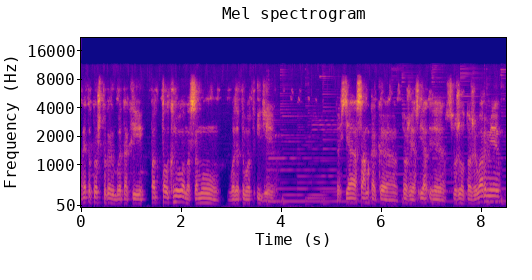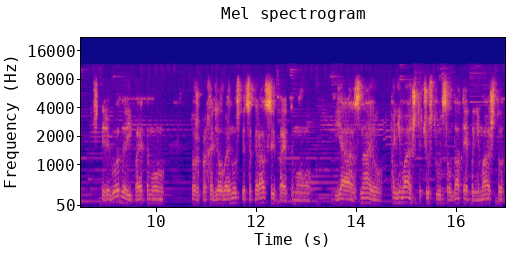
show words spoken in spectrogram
это то, что как бы так и подтолкнуло на саму вот эту вот идею. То есть я сам как э, тоже, я, я э, служил тоже в армии 4 года, и поэтому тоже проходил войну, спецоперации, поэтому я знаю, понимаю, что чувствуют солдаты, я понимаю, что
